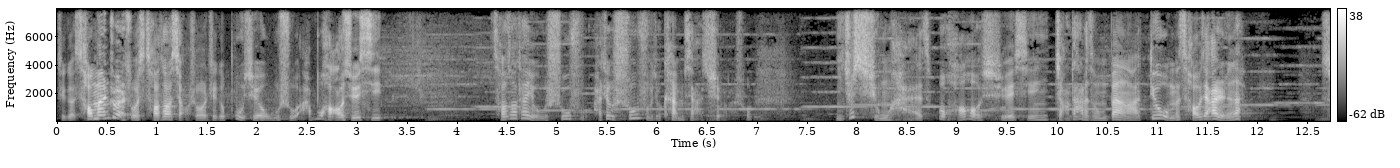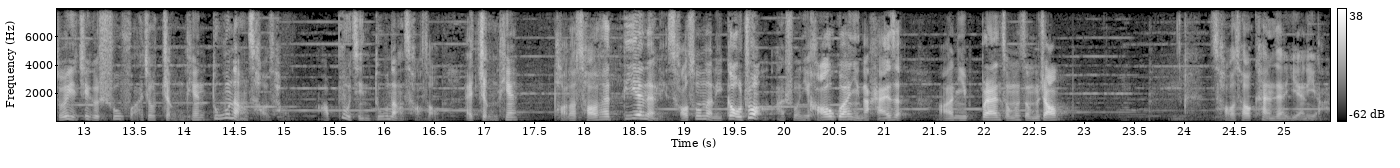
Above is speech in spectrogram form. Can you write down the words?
这个《曹瞒传》说曹操小时候这个不学无术啊，不好好学习。曹操他有个叔父啊，这个叔父就看不下去了，说：“你这熊孩子不好好学习，你长大了怎么办啊？丢我们曹家人啊！”所以这个叔父啊，就整天嘟囔曹操啊，不仅嘟囔曹操，还整天跑到曹操他爹那里，曹嵩那里告状啊，说你好好管你那孩子啊，你不然怎么怎么着。曹操看在眼里啊，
